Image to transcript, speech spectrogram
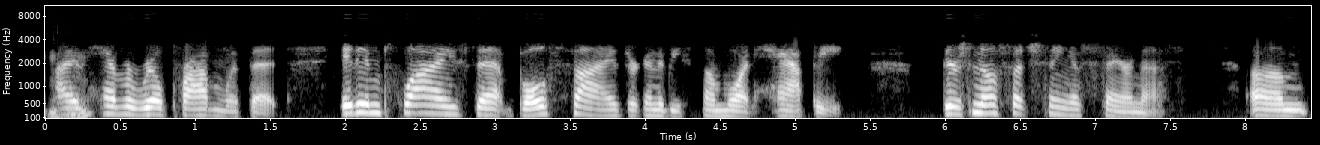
mm-hmm. I have a real problem with it. It implies that both sides are going to be somewhat happy. There's no such thing as fairness. Um,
